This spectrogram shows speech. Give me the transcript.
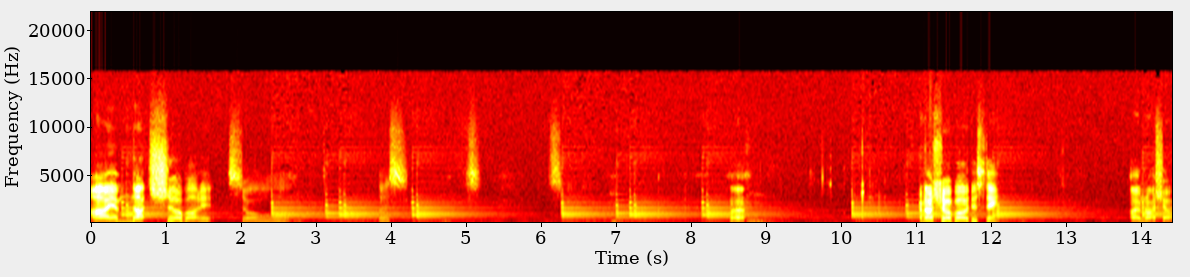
I am not sure about it. So let's, let's huh. I'm not sure about this thing. I'm not sure.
